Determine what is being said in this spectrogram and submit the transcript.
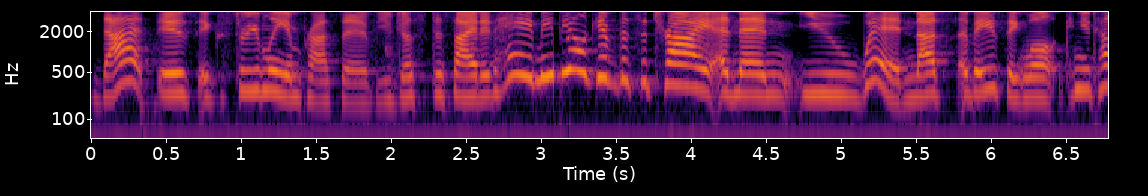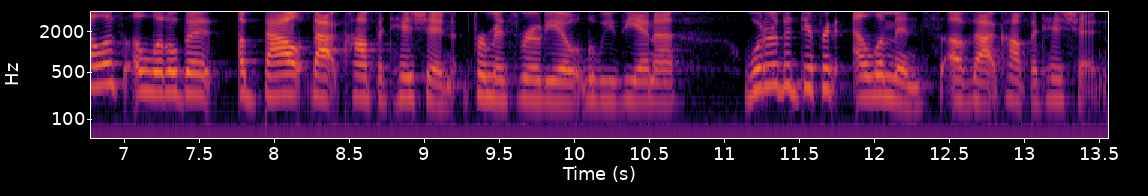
That is extremely impressive. You just decided, hey, maybe I'll give this a try, and then you win. That's amazing. Well, can you tell us a little bit about that competition for Miss Rodeo Louisiana? What are the different elements of that competition?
